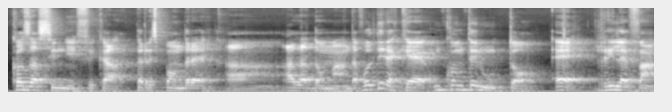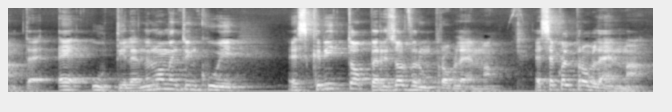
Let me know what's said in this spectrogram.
Cosa significa per rispondere a, alla domanda? Vuol dire che un contenuto è rilevante, è utile nel momento in cui è scritto per risolvere un problema e se quel problema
